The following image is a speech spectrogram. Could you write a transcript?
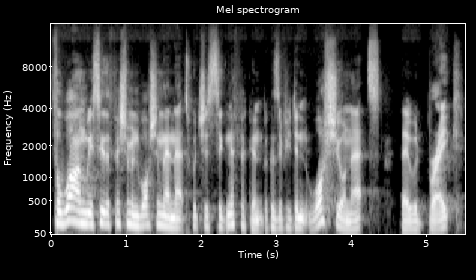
for one, we see the fishermen washing their nets, which is significant because if you didn't wash your nets, they would break.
